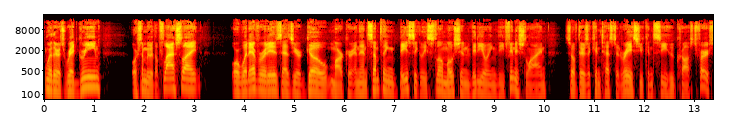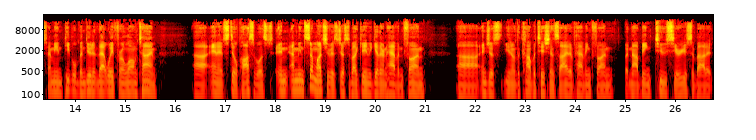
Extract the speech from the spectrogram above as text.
whether it's red green or somebody with a flashlight or whatever it is as your go marker, and then something basically slow motion videoing the finish line. So if there's a contested race, you can see who crossed first. I mean, people have been doing it that way for a long time, uh, and it's still possible. It's and I mean, so much of it's just about getting together and having fun, uh, and just you know the competition side of having fun, but not being too serious about it.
